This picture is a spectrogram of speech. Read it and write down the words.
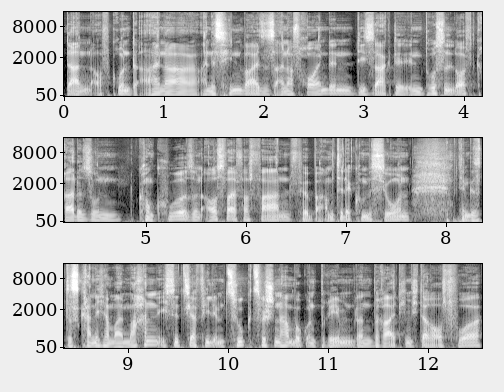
dann aufgrund einer, eines Hinweises einer Freundin, die sagte, in Brüssel läuft gerade so ein Konkurs, so ein Auswahlverfahren für Beamte der Kommission. Ich dann gesagt, das kann ich ja mal machen. Ich sitze ja viel im Zug zwischen Hamburg und Bremen, dann bereite ich mich darauf vor.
